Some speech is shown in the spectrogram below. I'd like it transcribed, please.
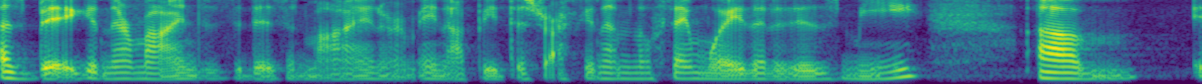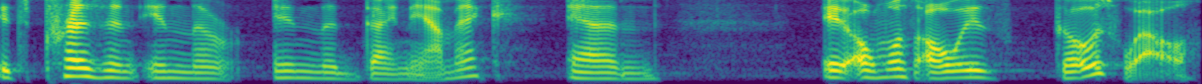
as big in their minds as it is in mine or it may not be distracting them the same way that it is me um, it's present in the in the dynamic and it almost always goes well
